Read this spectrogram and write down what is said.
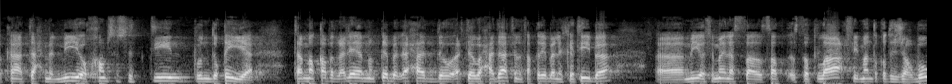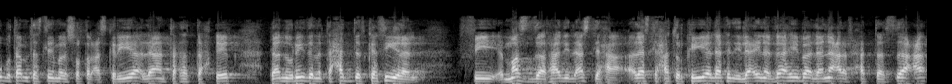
كانت تحمل 165 بندقية. تم القبض عليها من قبل أحد احدى وحداتنا تقريبا الكتيبة 108 آه، استطلاع في منطقة الجغبوب. وتم تسليمها للشرطة العسكرية. الآن تحت التحقيق. لا نريد أن نتحدث كثيرا. في مصدر هذه الأسلحة الأسلحة تركية لكن إلى أين ذاهبة؟ لا نعرف حتى الساعة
